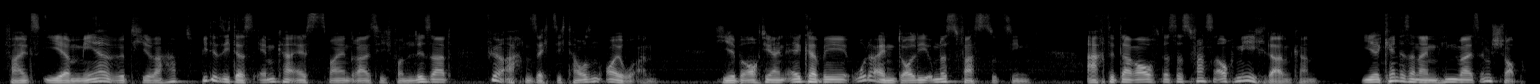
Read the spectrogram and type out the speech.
Falls ihr mehrere Tiere habt, bietet sich das MKS 32 von Lizard für 68.000 Euro an. Hier braucht ihr einen LKW oder einen Dolly, um das Fass zu ziehen. Achtet darauf, dass das Fass auch Milch laden kann. Ihr kennt es an einem Hinweis im Shop.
